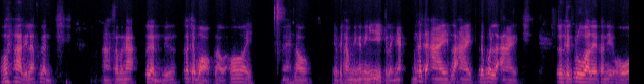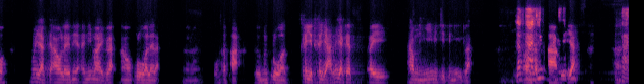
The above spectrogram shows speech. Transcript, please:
โอ้ยพลาดอีกแล้วเพื่อน สมณะเพื่อนหรือก็จะบอกเรา โอ้ยเอ้ยเราอย่าไปทำอย่างนั้นอย่างนี้อีกอะไรเงี้ย มันก็จะอายละอายดับเบิลละอาย จนถึงกลัวเลยตอนนี้โอ้โหไม่อยากจะเอาเลยเนี่ยไอ้นี่มาอีกละเอากลัวเลยล่ะเออโอตปะคือมันกลัวขยิดขยาดไม่อยากจะไปทำอย่างนี้มีจิตอย่างนี้อีกละแล้วควาการมศรัทที่ธาวิริยะอ่าค่ะ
